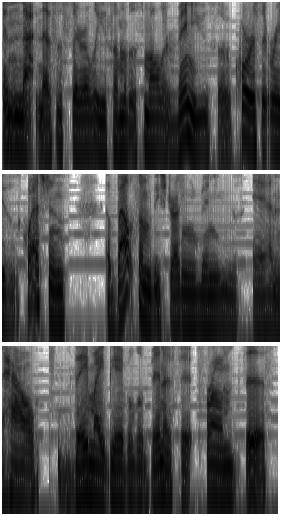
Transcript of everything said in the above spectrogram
and not necessarily some of the smaller venues. So of course, it raises questions about some of these struggling venues and how they might be able to benefit from this.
